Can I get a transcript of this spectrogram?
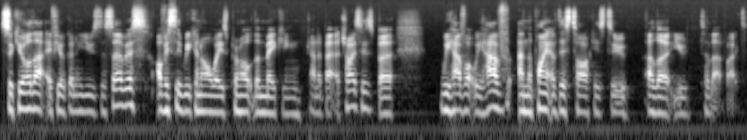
secure that if you're going to use the service. Obviously we can always promote them making kind of better choices but we have what we have and the point of this talk is to alert you to that fact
